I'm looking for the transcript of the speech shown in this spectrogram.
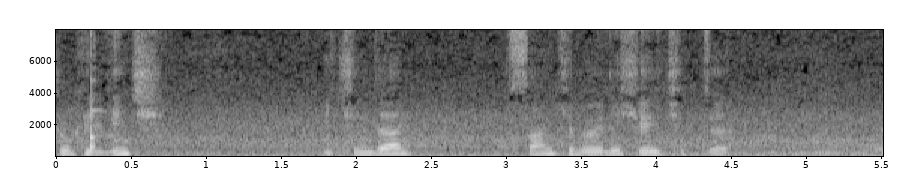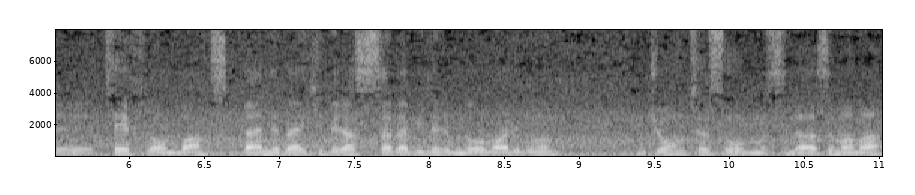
Çok ilginç. İçinden sanki böyle şey çıktı. E, teflon bant. Ben de belki biraz sarabilirim. Normalde bunun contası olması lazım ama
